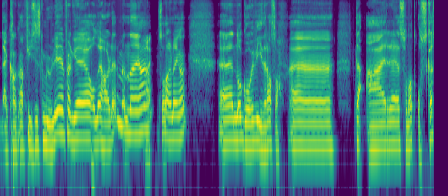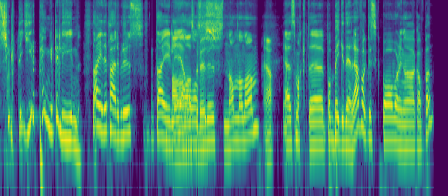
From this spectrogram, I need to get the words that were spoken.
det kan ikke være fysisk mulig, ifølge Ollie Harder, men eh, ja, ja, Nei. sånn er det en gang. Eh, nå går vi videre, altså. Eh, det er eh, sånn at Oskar Sylte gir penger til Lyn. Deilig pærebrus, deilig Ananasbrus. nam-nam-nam. Ja. Jeg smakte på begge deler, faktisk, på Vålerenga-kampen.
